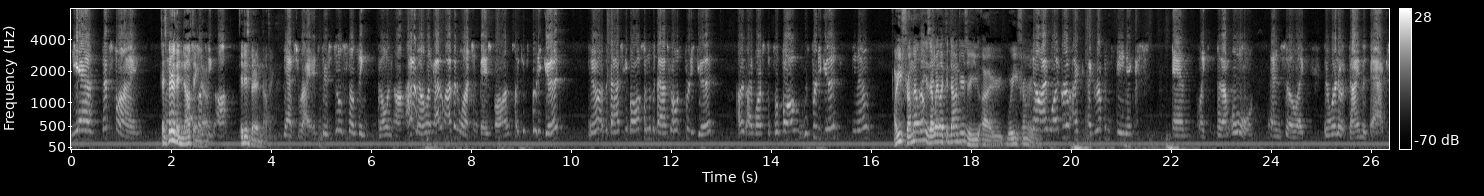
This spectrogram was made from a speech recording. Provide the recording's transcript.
Yeah, that's fine. That's better than nothing, though. off- It is better than nothing. That's right. It's, there's still something going on. I don't know. Like I, I've been watching baseball. It's like it's pretty good. You know, the basketball. Some of the basketball was pretty good. I, I watched the football. It was pretty good. You know. Are you from LA? Is that why you like the Dodgers, or you are? Where are you from? No, I, well, I grew. I, I grew up in Phoenix, and like, but I'm old, and so like, there were no Diamondbacks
